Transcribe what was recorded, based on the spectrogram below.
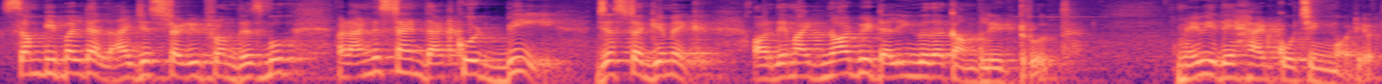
some people tell i just studied from this book but understand that could be just a gimmick or they might not be telling you the complete truth maybe they had coaching module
